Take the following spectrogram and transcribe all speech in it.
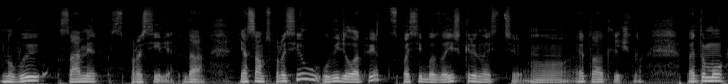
Ну, вы сами спросили. Да, я сам спросил, увидел ответ. Спасибо за искренность. Э, это отлично. Поэтому,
